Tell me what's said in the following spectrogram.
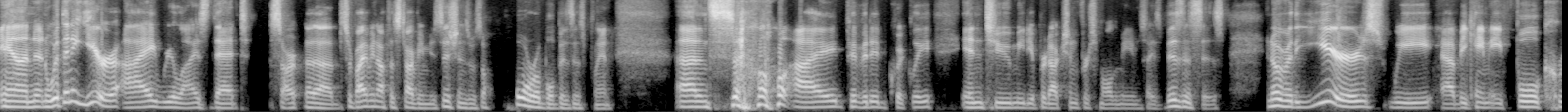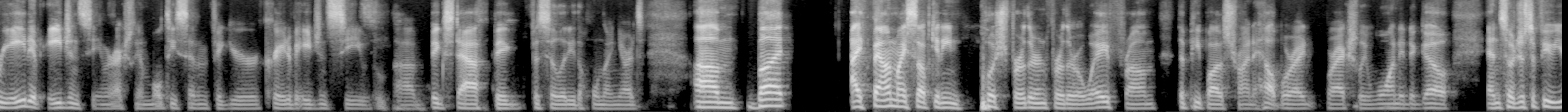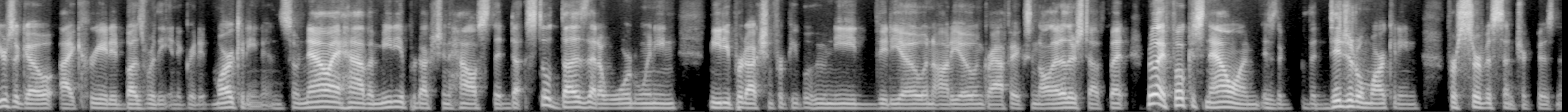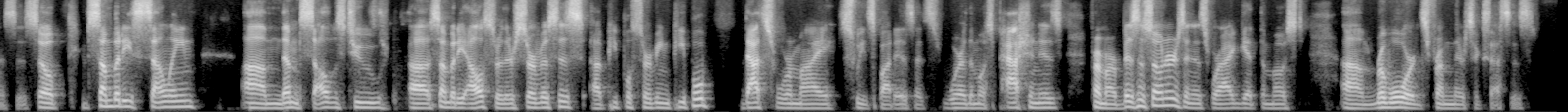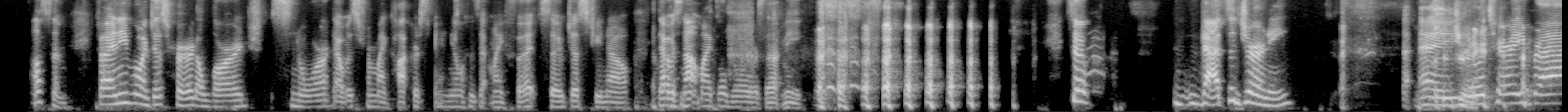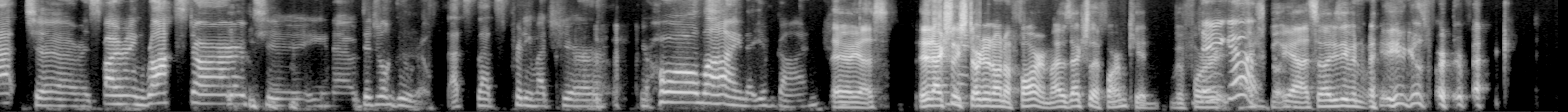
And, and within a year, I realized that uh, surviving off of starving musicians was a horrible business plan. And so I pivoted quickly into media production for small to medium sized businesses. And over the years, we uh, became a full creative agency. We we're actually a multi seven figure creative agency uh, big staff, big facility, the whole nine yards. Um, but I found myself getting pushed further and further away from the people I was trying to help, where I where I actually wanted to go. And so, just a few years ago, I created Buzzworthy Integrated Marketing, and so now I have a media production house that do, still does that award-winning media production for people who need video and audio and graphics and all that other stuff. But really, I focus now on is the the digital marketing for service-centric businesses. So if somebody's selling um, themselves to uh, somebody else or their services, uh, people serving people. That's where my sweet spot is. It's where the most passion is from our business owners, and it's where I get the most um, rewards from their successes. Awesome. If anyone just heard a large snore, that was from my Cocker Spaniel who's at my foot. So just you know, that was not Michael, nor was that me. so that's a journey a military brat to aspiring rock star to you know digital guru. That's that's pretty much your your whole line that you've gone. There yes. It actually started on a farm. I was actually a farm kid before there you go. yeah so it even it goes further back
